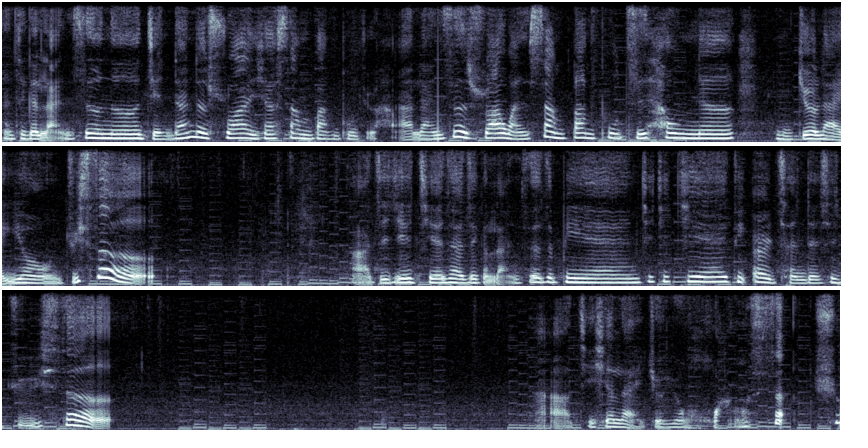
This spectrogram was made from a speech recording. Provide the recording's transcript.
那这个蓝色呢，简单的刷一下上半部就好啊。蓝色刷完上半部之后呢，你就来用橘色。啊，直接接在这个蓝色这边，接接接，第二层的是橘色。好，接下来就用黄色，咻。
